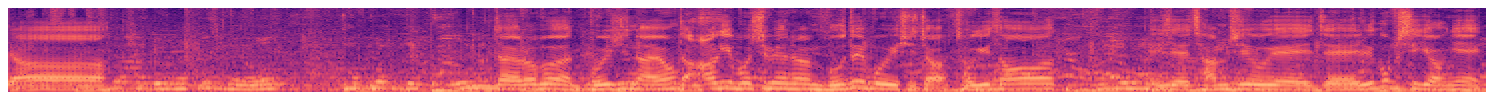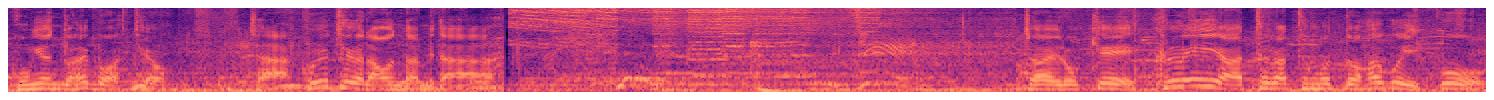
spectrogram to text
야. 자 여러분 보이시나요? 저기 보시면은 무대 보이시죠? 저기서 이제 잠시 후에 이제 7시경에 공연도 할 것 같아요 자 코요테가 나온답니다 자 이렇게 클레이 아트 같은 것도 하고 있고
